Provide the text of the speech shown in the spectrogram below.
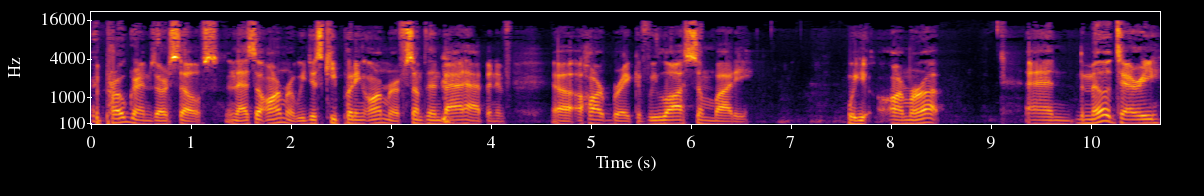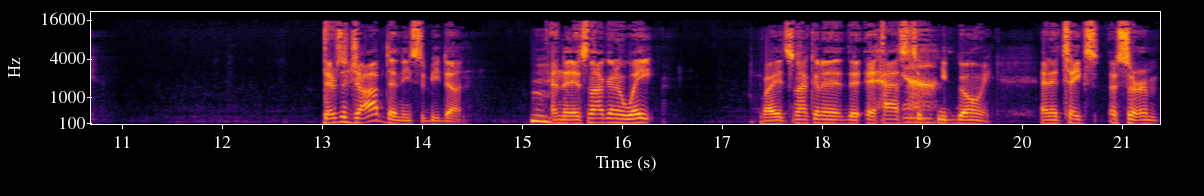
it programs ourselves, and that's the armor. We just keep putting armor. If something bad happened, if uh, a heartbreak, if we lost somebody, we armor up. And the military, there's a job that needs to be done, mm. and it's not going to wait. Right? It's not going to. It has yeah. to keep going, and it takes a certain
